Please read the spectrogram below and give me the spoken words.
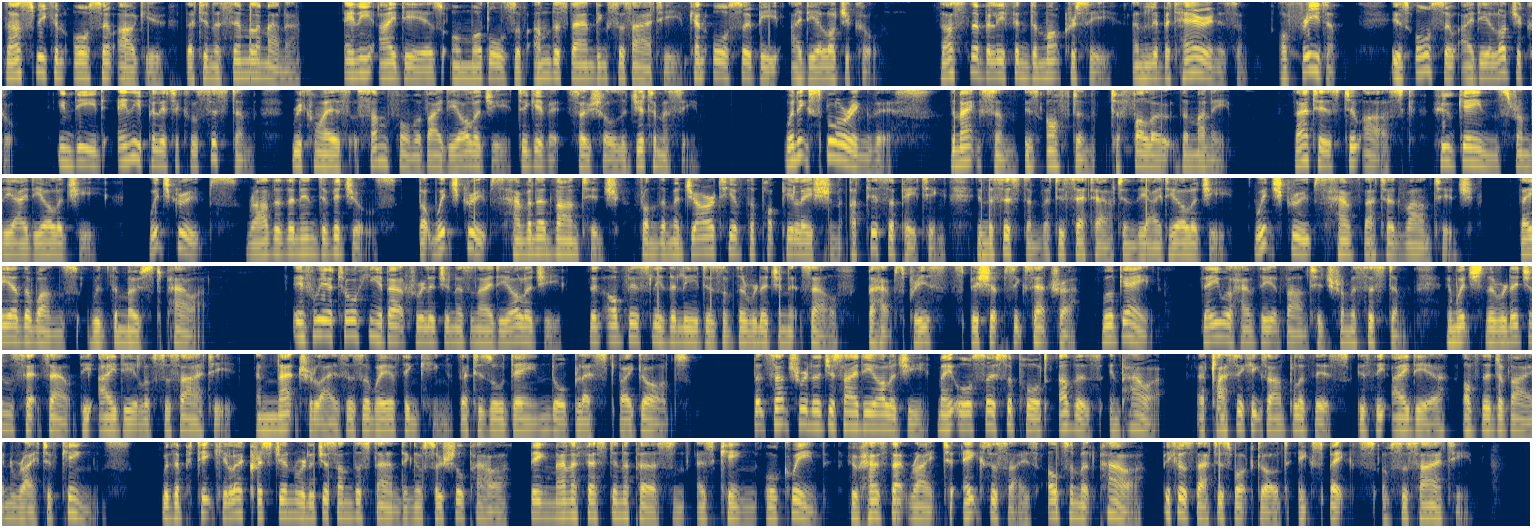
Thus, we can also argue that in a similar manner, any ideas or models of understanding society can also be ideological. Thus, the belief in democracy and libertarianism, or freedom, is also ideological. Indeed, any political system requires some form of ideology to give it social legitimacy. When exploring this, the maxim is often to follow the money. That is, to ask who gains from the ideology, which groups, rather than individuals, but which groups have an advantage from the majority of the population participating in the system that is set out in the ideology. Which groups have that advantage? They are the ones with the most power. If we are talking about religion as an ideology, then obviously the leaders of the religion itself, perhaps priests, bishops, etc., will gain. They will have the advantage from a system in which the religion sets out the ideal of society and naturalizes a way of thinking that is ordained or blessed by God. But such religious ideology may also support others in power. A classic example of this is the idea of the divine right of kings with a particular Christian religious understanding of social power being manifest in a person as king or queen, who has that right to exercise ultimate power because that is what God expects of society.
